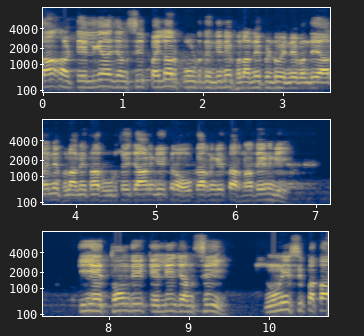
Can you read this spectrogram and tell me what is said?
ਤਾਂ ਅਟੇਲੀਆਂ ਏਜੰਸੀ ਪਹਿਲਾਂ ਰਿਪੋਰਟ ਦਿੰਦੇ ਨੇ, ਫਲਾਣੇ ਪਿੰਡੋਂ ਇੰਨੇ ਬੰਦੇ ਆ ਰਹੇ ਨੇ, ਫਲਾਣੇ ਥਾਂ ਰੋਡ ਤੇ ਜਾਣਗੇ, ਘਰਾਓ ਕਰਨਗੇ, ਧਰਨਾ ਦੇਣਗੇ। ਕਿ ਇੱਥੋਂ ਦੀ ਟੇਲੀ ਏਜੰਸੀ ਨੂੰ ਨਹੀਂ ਸੀ ਪਤਾ,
